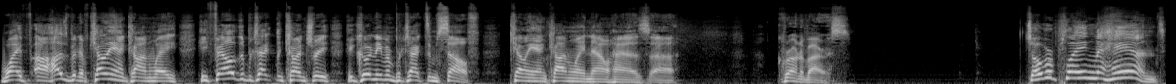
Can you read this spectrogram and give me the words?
wife, uh, husband of Kellyanne Conway. He failed to protect the country. He couldn't even protect himself. Kellyanne Conway now has uh, coronavirus. It's overplaying the hand,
